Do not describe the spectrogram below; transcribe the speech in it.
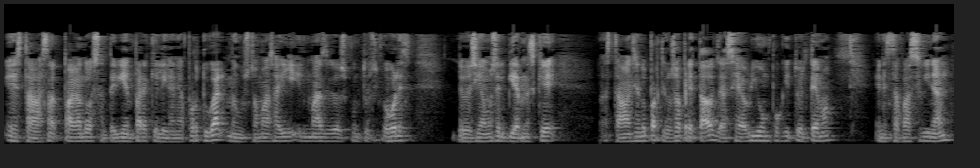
está pagando bastante bien para que le gane a Portugal. Me gustó más ahí el más de 2.5 goles. Lo decíamos el viernes que estaban siendo partidos apretados. Ya se abrió un poquito el tema en esta fase final.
